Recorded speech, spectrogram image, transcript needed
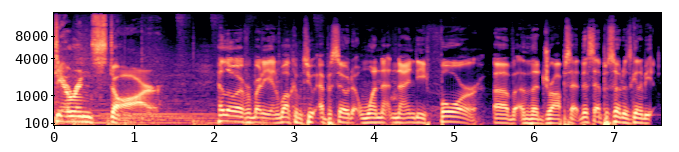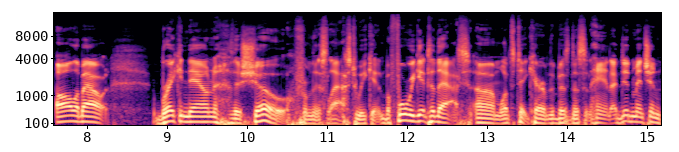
Darren Starr. Hello, everybody, and welcome to episode 194 of The Drop Set. This episode is going to be all about breaking down the show from this last weekend. Before we get to that, um, let's take care of the business at hand. I did mention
